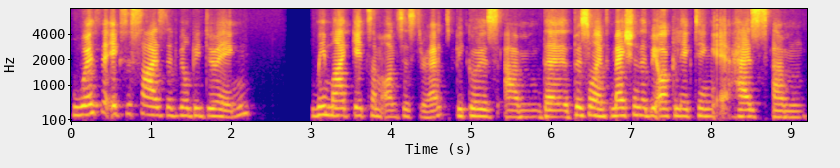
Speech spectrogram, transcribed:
with the exercise that we'll be doing, we might get some answers through it because um, the personal information that we are collecting has um,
